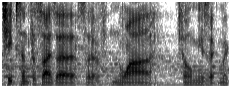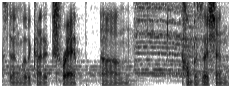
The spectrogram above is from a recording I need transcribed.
cheap synthesizer sort of noir film music mixed in with a kind of trap um, composition.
